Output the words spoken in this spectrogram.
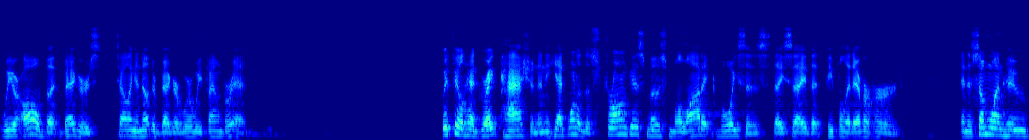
we are all but beggars telling another beggar where we found bread. Whitfield had great passion, and he had one of the strongest, most melodic voices, they say, that people had ever heard. And as someone who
